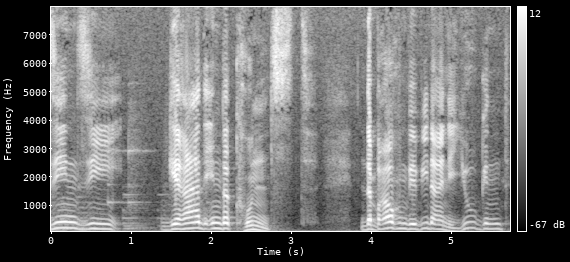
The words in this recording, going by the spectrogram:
Sehen Sie, gerade in der Kunst, Da brauchen wir wieder eine Jugend,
